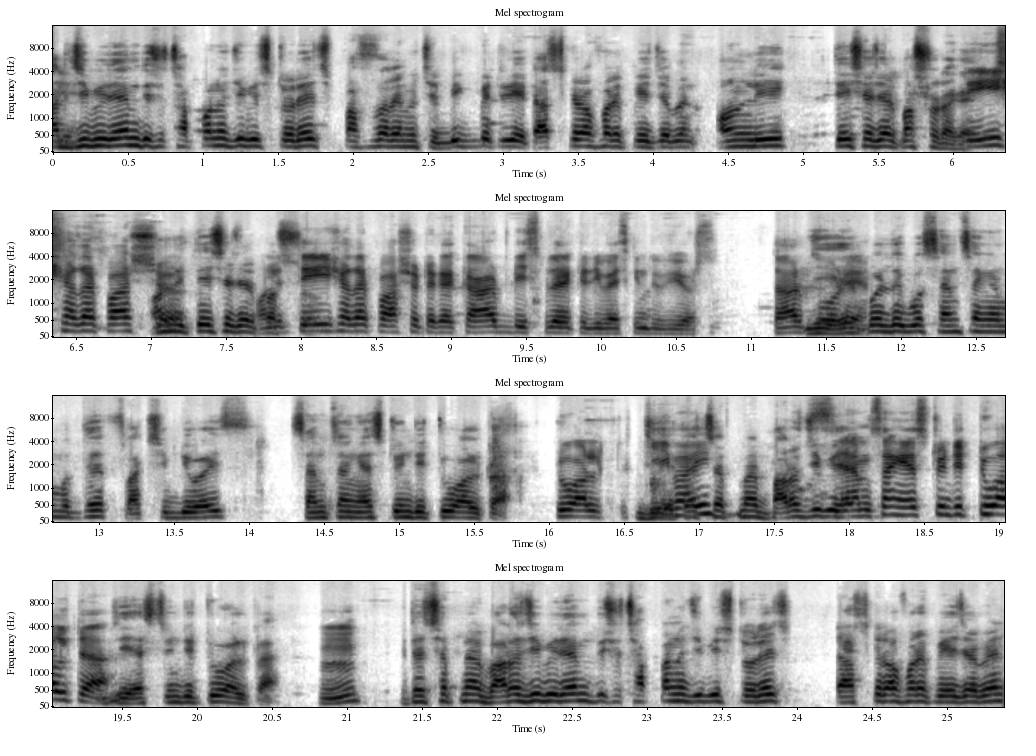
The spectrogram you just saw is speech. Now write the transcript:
আট জিবি র্যাম দুশো ছাপ্পান্ন জিবি স্টোরেজ পাঁচ হাজার এমএচ বিগ ব্যাটারি এটা আজকের অফারে পেয়ে যাবেন অনলি তেইশ হাজার পাঁচশো টাকায়। তেইশ হাজার পাঁচশো। তেইশ হাজার তেইশ হাজার পাঁচশো টাকা কার্ভ ডিসপ্লে একটা ডিভাইস কিন্তু ভিউয়ার্স তারপরে এরপর দেখব স্যামসাং এর মধ্যে flagship device Samsung S twenty two ultra twelve G ভাই? হচ্ছে আপনার বারো জিবি জি টোয়েন্টি টু আলট্রা হুম। এটা হচ্ছে আপনার বারো জিবি র্যাম দুশো ছাপ্পান্ন জিবি স্টোরেজ আজকের অফারে পেয়ে যাবেন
